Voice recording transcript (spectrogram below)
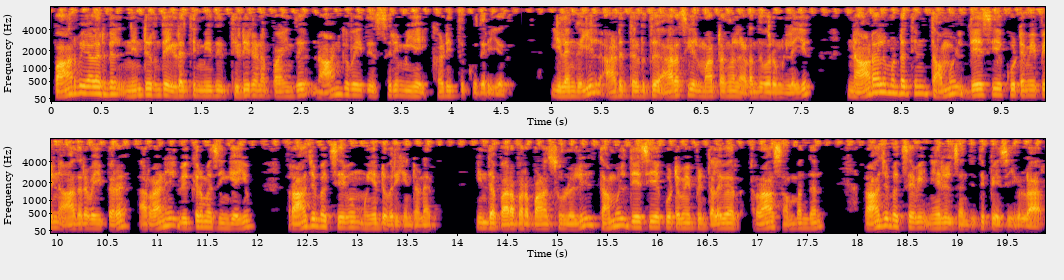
பார்வையாளர்கள் நின்றிருந்த இடத்தின் மீது திடீரென பாய்ந்து நான்கு வயது சிறுமியை கடித்து குதறியது. இலங்கையில் அடுத்தடுத்து அரசியல் மாற்றங்கள் நடந்து வரும் நிலையில் நாடாளுமன்றத்தின் தமிழ் தேசிய கூட்டமைப்பின் ஆதரவை பெற ரணில் விக்ரமசிங்கேயும் ராஜபக்சேவும் முயன்று வருகின்றனர். இந்த பரபரப்பான சூழலில் தமிழ் தேசிய கூட்டமைப்பின் தலைவர் ரா. சம்பந்தன் ராஜபக்சேவை நேரில் சந்தித்து பேசியுள்ளார்.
